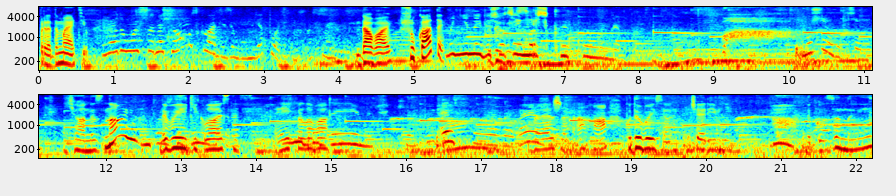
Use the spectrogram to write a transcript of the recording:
предметів. Я думаю, що на цьому складі зимом я точно щось знайду. Давай шукати. Мені найбільше цей морський коник. Можна його взяти? Я не знаю. Диви, які класні. Ейфелева вежа. Ага. Подивися, чарівні. Де ковзани.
